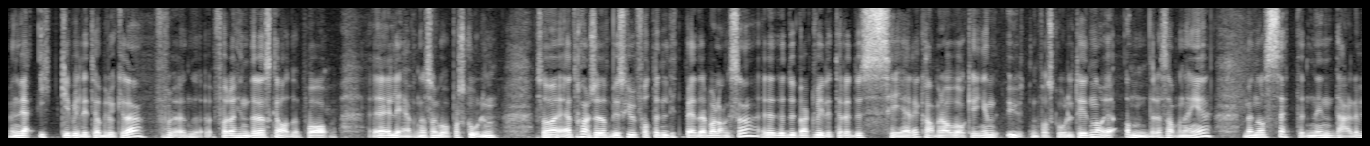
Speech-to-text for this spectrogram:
men vi er ikke villige til å bruke det for, for å hindre skade på elevene som går på skolen. Så jeg tror kanskje vi skulle fått en litt bedre balanse. Vært villig til å redusere kameraovervåkingen utenfor skoletiden og i andre sammenhenger, men å sette den inn der det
